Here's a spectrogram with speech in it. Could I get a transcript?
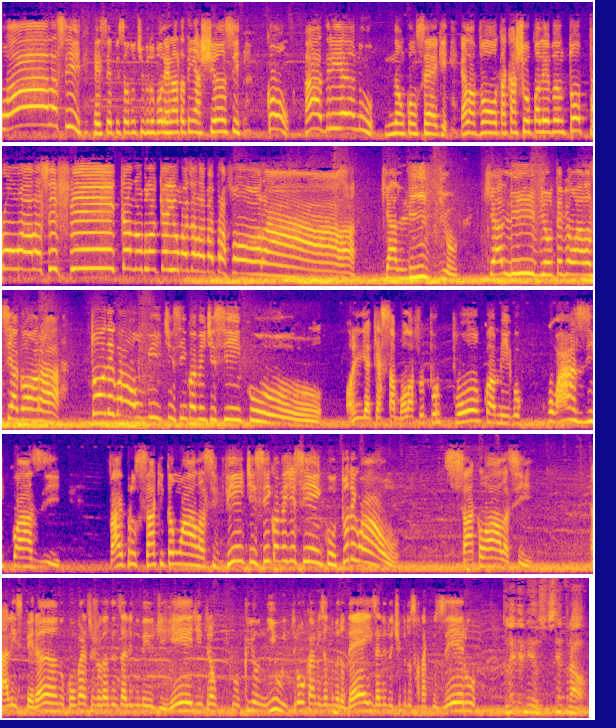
Wallace. Recepção do time do vôlei Renata tem a chance com Adriano. Não consegue. Ela volta, a cachopa levantou pro Wallace. Fica no bloqueio, mas ela vai para fora. Que alívio. Que alívio. Teve o Wallace agora. Tudo igual, 25 a 25. Olha que essa bola foi por pouco, amigo. Quase, quase. Vai pro saque então Wallace. 25 a 25. Tudo igual. Saca o Wallace. Tá ali esperando. Conversa os jogadores ali no meio de rede. Entrou o Cleonil, entrou camisa número 10 ali do time do Santa Cruzeiro. Cledenilson, central.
